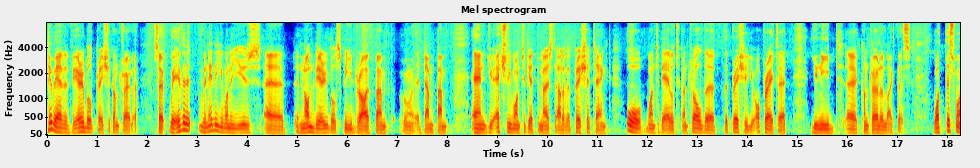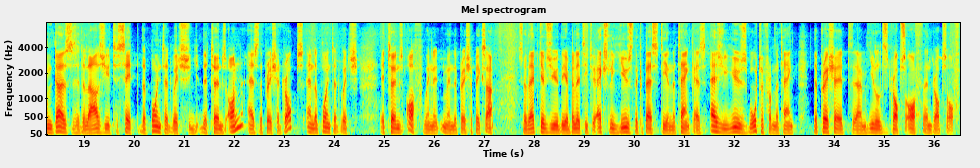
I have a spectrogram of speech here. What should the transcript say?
Here we have a variable pressure controller. So wherever, whenever you want to use a, a non-variable speed drive pump or a dump pump, and you actually want to get the most out of a pressure tank, or want to be able to control the, the pressure you operate at, you need a controller like this. What this one does is it allows you to set the point at which it turns on as the pressure drops and the point at which it turns off when, it, when the pressure picks up. So that gives you the ability to actually use the capacity in the tank. As, as you use water from the tank, the pressure it um, yields drops off and drops off.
